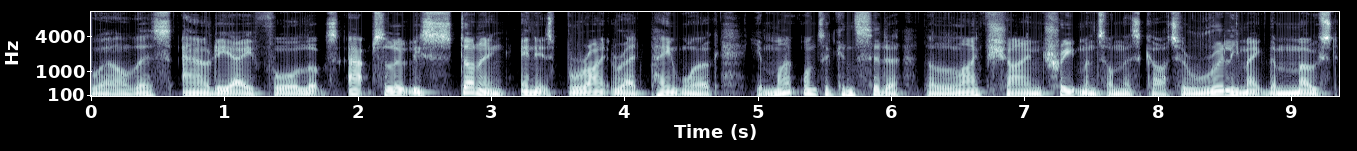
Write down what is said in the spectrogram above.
Well, this Audi A4 looks absolutely stunning in its bright red paintwork. You might want to consider the Life Shine treatment on this car to really make the most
